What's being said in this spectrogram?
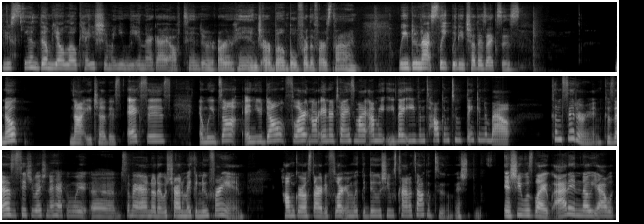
You send them your location when you meeting that guy off Tinder or Hinge or Bumble for the first time. We do not sleep with each other's exes. Nope. Not each other's exes. And we don't and you don't flirt nor entertain somebody. I mean, they even talking to thinking about considering. Cause that's a situation that happened with uh somebody I know that was trying to make a new friend. Homegirl started flirting with the dude she was kind of talking to. And she, and she was like, I didn't know y'all would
